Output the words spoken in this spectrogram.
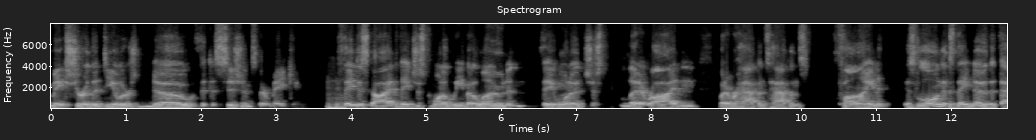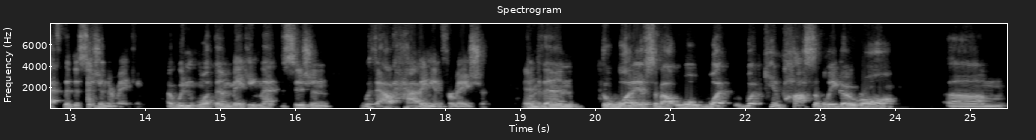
make sure the dealers know the decisions they're making Mhm. if they decide they just want to leave it alone and they want to just let it ride and whatever happens happens fine as long as they know that that's the decision they're making i wouldn't want them making that decision without having information and Right. then the what ifs about well what what can possibly go wrong um,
